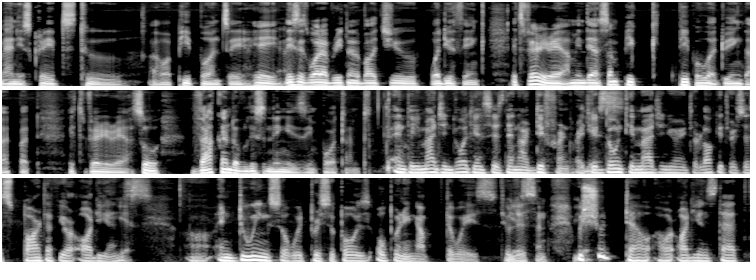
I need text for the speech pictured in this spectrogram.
manuscripts to our people and say, hey, yeah. this is what I've written about you. What do you think? It's very rare. I mean, there are some pe- people who are doing that, but it's very rare. So that kind of listening is important. And the imagined audiences then are different, right? Yes. You don't imagine your interlocutors as part of your audience. Yes. Uh, and doing so would presuppose opening up the ways to yes. listen. We yes. should tell our audience that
